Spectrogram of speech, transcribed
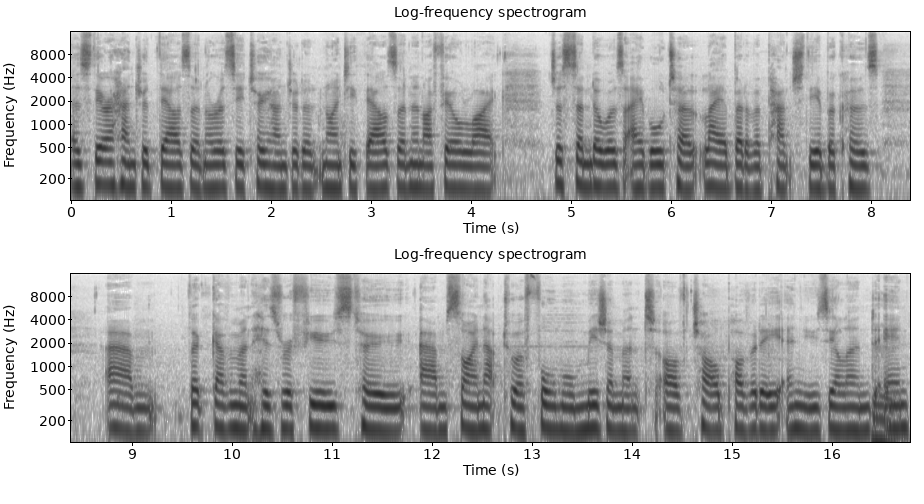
is there 100,000 or is there 290,000? And I feel like Jacinda was able to lay a bit of a punch there because um, the government has refused to um, sign up to a formal measurement of child poverty in New Zealand, and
